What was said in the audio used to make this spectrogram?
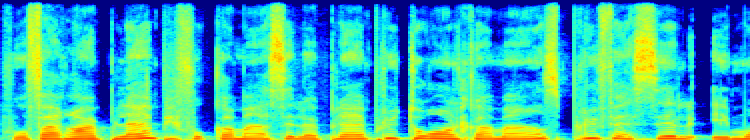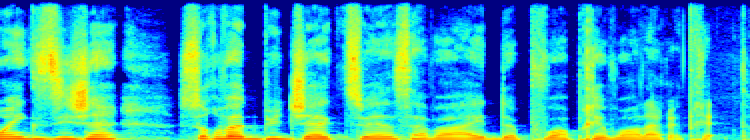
Il faut faire un plan, puis il faut commencer le plan. Plus tôt on le commence, plus facile et moins exigeant sur votre budget actuel, ça va être de pouvoir prévoir la retraite.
